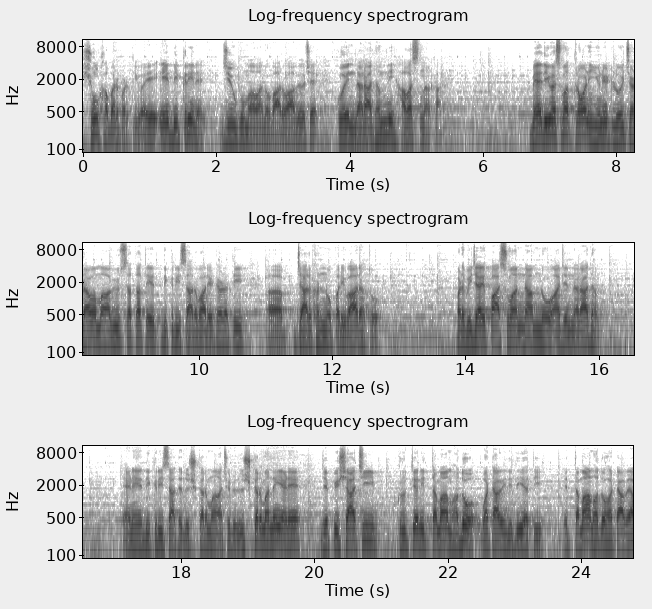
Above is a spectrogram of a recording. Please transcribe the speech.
શું ખબર પડતી હોય, એ- દીકરીને જીવ ગુમાવવાનો વારો આવ્યો છે, કોઈ નરાધમની હવસના કારણે. બે દિવસમાં ત્રણ યુનિટ લોહી ચડાવવામાં આવ્યું. સતત એ દીકરી સારવાર હેઠળ હતી. ઝારખંડનો પરિવાર હતો. પણ વિજય પાસવાન નામનો આ જે નરાધમ, એણે દીકરી સાથે દુષ્કર્મ આચર્યું. દુષ્કર્મ નહીં, એણે જે પિશાચી કૃત્યની તમામ હદો વટાવી દીધી હતી. એ તમામ હદો હટાવ્યા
